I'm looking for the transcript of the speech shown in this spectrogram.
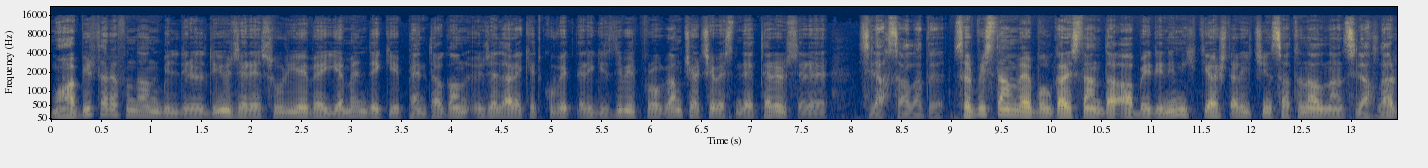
Muhabir tarafından bildirildiği üzere Suriye ve Yemen'deki Pentagon Özel Hareket Kuvvetleri gizli bir program çerçevesinde teröristlere silah sağladı. Sırbistan ve Bulgaristan'da ABD'nin ihtiyaçları için satın alınan silahlar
